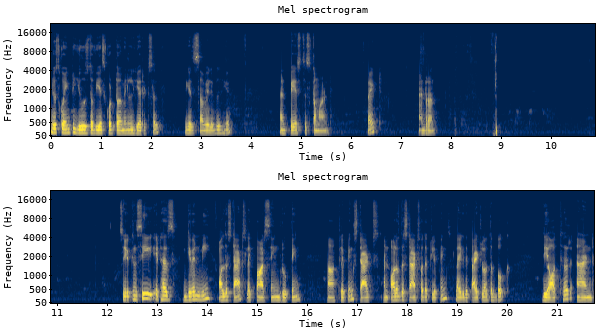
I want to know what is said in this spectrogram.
I'm just going to use the VS Code terminal here itself because it's available here and paste this command, right? And run. So you can see it has given me all the stats like parsing, grouping, uh, clipping stats and all of the stats for the clippings like the title of the book, the author and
